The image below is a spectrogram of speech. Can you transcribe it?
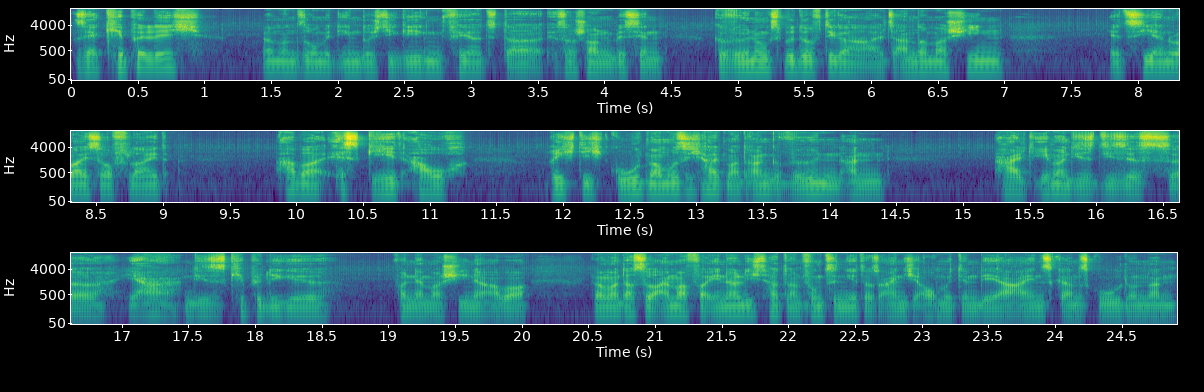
sehr kippelig, wenn man so mit ihm durch die Gegend fährt. Da ist er schon ein bisschen gewöhnungsbedürftiger als andere Maschinen. Jetzt hier in Rise of Flight. Aber es geht auch richtig gut. Man muss sich halt mal dran gewöhnen an halt eben dieses, dieses, äh, ja, dieses kippelige von der Maschine. Aber wenn man das so einmal verinnerlicht hat, dann funktioniert das eigentlich auch mit dem DA1 ganz gut und dann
